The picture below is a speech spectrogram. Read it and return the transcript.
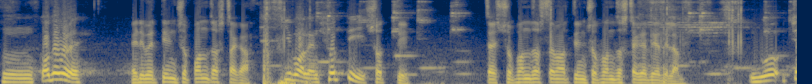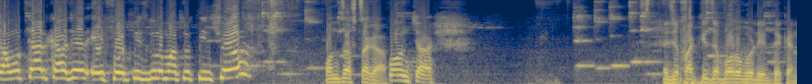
হুম কত করে? এটি তিনশো পঞ্চাশ টাকা। কি বলেন সত্যি? সত্যি। চারশো পঞ্চাশ টাকা তিনশো পঞ্চাশ টাকা দিয়ে দিলাম। চমৎকার কাজের এই ফোর পিসগুলো মাত্র তিনশো পঞ্চাশ টাকা। পঞ্চাশ। এই যে পাকিজা বড় বডির দেখেন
